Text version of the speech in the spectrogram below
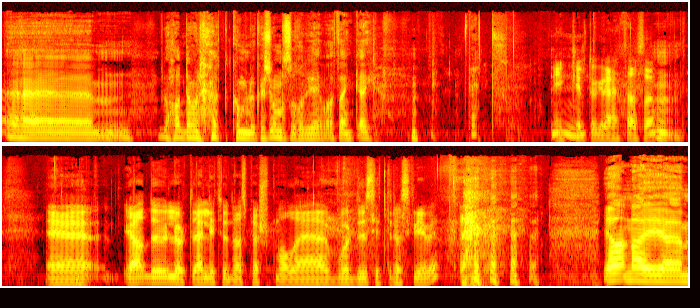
Eh, da hadde jeg vært kommunikasjonsrådgiver, tenker jeg. Fett. Enkelt og greit, altså. Mm. Eh, ja, du lurte deg litt unna spørsmålet hvor du sitter og skriver. Ja, nei eh,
